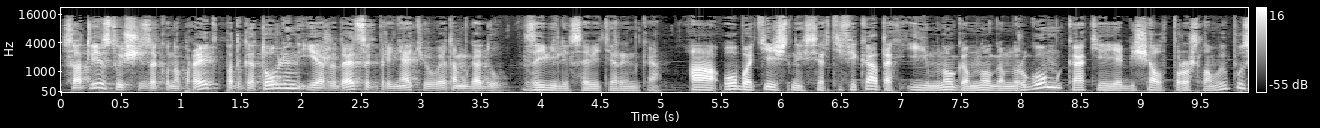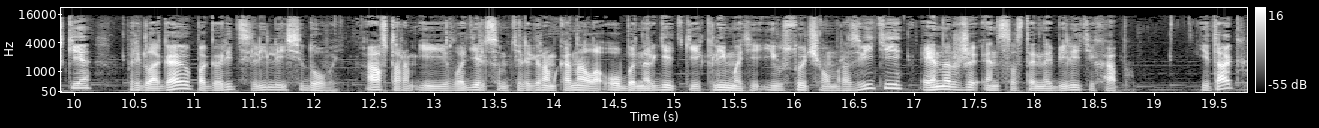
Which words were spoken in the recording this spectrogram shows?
Соответствующий законопроект подготовлен и ожидается к принятию в этом году, заявили в Совете рынка. А об отечественных сертификатах и многом-многом другом, как я и обещал в прошлом выпуске, предлагаю поговорить с Лилией Седовой, автором и владельцем телеграм-канала об энергетике, климате и устойчивом развитии Energy and Sustainability Hub. Итак,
